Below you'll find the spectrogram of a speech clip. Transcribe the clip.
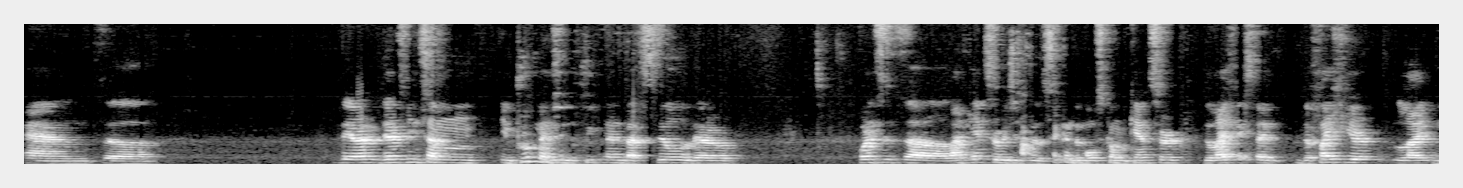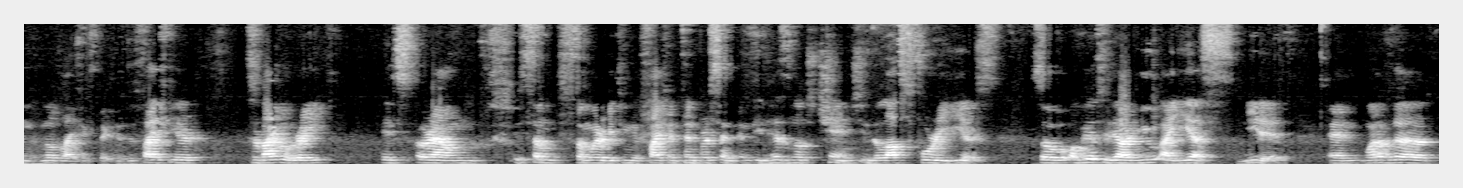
And uh, there, there's been some improvements in the treatment, but still there are, for instance, uh, lung cancer, which is the second most common cancer, the life expect, the five-year life, not life expectancy, the five-year survival rate is around is some somewhere between five and ten percent, and it has not changed in the last 40 years. So obviously there are new ideas needed, and one of the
